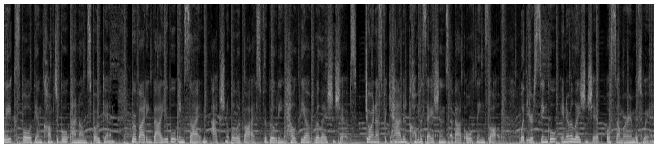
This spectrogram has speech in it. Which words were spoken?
we explore the uncomfortable and unspoken, providing valuable insight and actionable advice for building healthier relationships. Join us for candid conversations about all things love, whether you're single, in a relationship, or somewhere in between.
